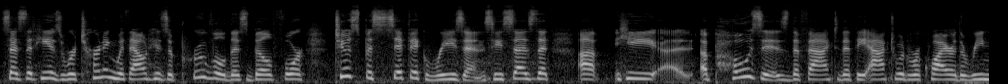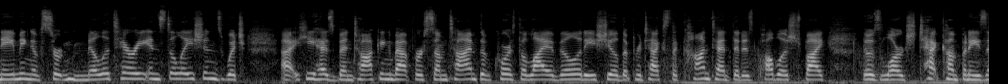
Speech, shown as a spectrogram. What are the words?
says that he is returning without his approval this bill for two specific reasons. He says that uh, he uh, opposes the fact that the act would require the renaming of certain military installations, which uh, he has been talking about for some time. Of course, the liability shield that protects the content that is published by those large tech companies.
